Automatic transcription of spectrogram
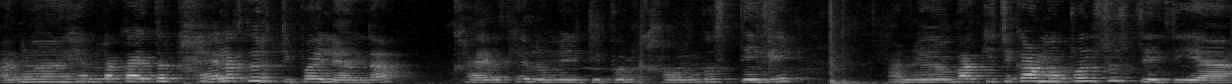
आणि ह्यांना काय तर खायला करते पहिल्यांदा. खायला केलं म्हणजे ती पण खाऊन बसतेली. आणि बाकीची कामं पण सुचते ती या.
